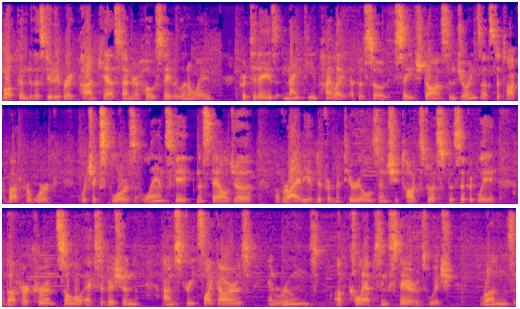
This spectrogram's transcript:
Welcome to the Studio Break podcast. I'm your host, David Linneweh. For today's 19th highlight episode, Sage Dawson joins us to talk about her work, which explores landscape, nostalgia, a variety of different materials, and she talks to us specifically about her current solo exhibition, On Streets Like Ours, and Rooms, Up Collapsing Stairs, which runs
